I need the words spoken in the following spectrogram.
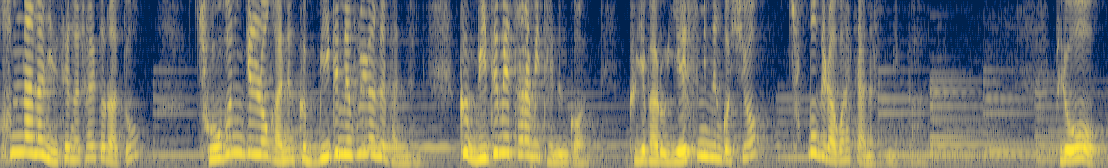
험난한 인생을 살더라도 좁은 길로 가는 그 믿음의 훈련을 받는 그 믿음의 사람이 되는 것. 그게 바로 예수 믿는 것이요. 축복이라고 하지 않았습니까? 비록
